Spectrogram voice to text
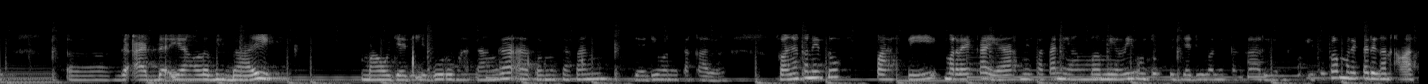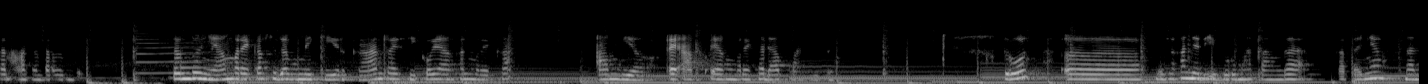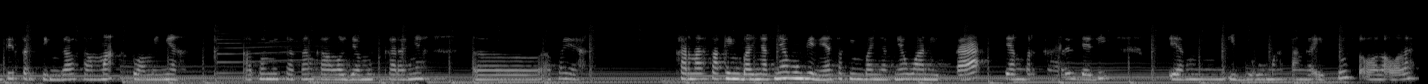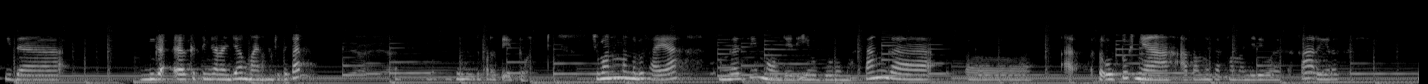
Eh, nggak ada yang lebih baik mau jadi ibu rumah tangga atau misalkan jadi wanita karir soalnya kan itu pasti mereka ya misalkan yang memilih untuk menjadi wanita karir itu kan mereka dengan alasan-alasan tertentu. Tentunya mereka sudah memikirkan resiko yang akan mereka ambil eh apa yang mereka dapat gitu. Terus eh, misalkan jadi ibu rumah tangga katanya nanti tertinggal sama suaminya. Atau misalkan kalau jamu sekarangnya eh, apa ya karena saking banyaknya mungkin ya saking banyaknya wanita yang berkarir jadi yang ibu rumah tangga itu seolah-olah tidak nggak eh, ketinggalan zaman gitu kan? Ya ya seperti itu. Cuman menurut saya enggak sih mau jadi ibu rumah tangga eh, seutuhnya atau misalkan menjadi wanita karir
